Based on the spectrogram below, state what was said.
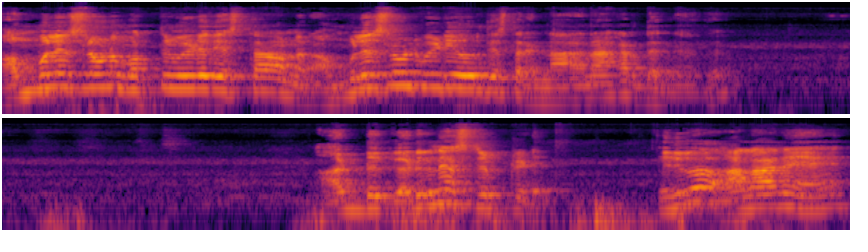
అంబులెన్స్లో ఉండి మొత్తం వీడియో తీస్తా ఉన్నారు. అంబులెన్స్లో ఉండి వీడియో ఎవరు తీస్తారు? నా నాకు అర్థం కాదు. అడ్డు గడుగునా స్క్రిప్టెడ్. ఇదిగో అలానే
